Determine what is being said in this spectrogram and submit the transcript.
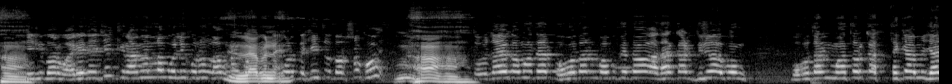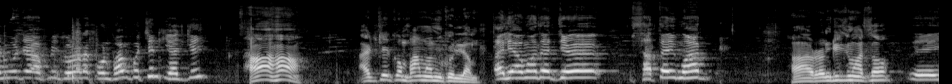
হ্যাঁ। তিনবার বাইরে গেছে গ্রামের লাভ বলি কোনো লাভ নেই লাভ নেই। দেখেই তো দর্শক হয়। হ্যাঁ হ্যাঁ। তো যাই হোক আমাদের ভবতারণ বাবুকে তো আধার কার্ড দিল এবং ভবতারণ মাতার কাছ থেকে আমি জানব যে আপনি জোড়াটা কনফার্ম করছেন কি আজকেই? হ্যাঁ হ্যাঁ। আজকে কনফার্ম আমি করলাম। তাইলে আমাদের যে সাতই মাঘ হ্যাঁ রঞ্জিত মাহাতো এই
